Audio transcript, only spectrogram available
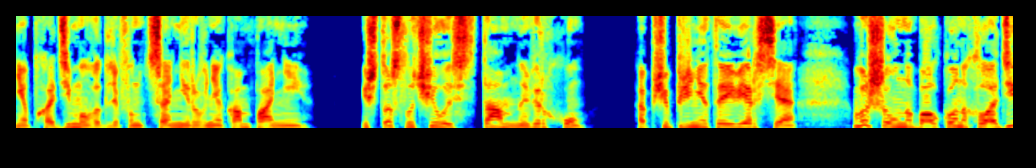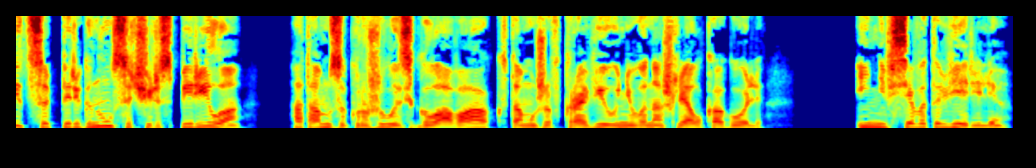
необходимого для функционирования компании. И что случилось там, наверху? Общепринятая версия. Вышел на балкон охладиться, перегнулся через перила, а там закружилась голова, к тому же в крови у него нашли алкоголь. И не все в это верили.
